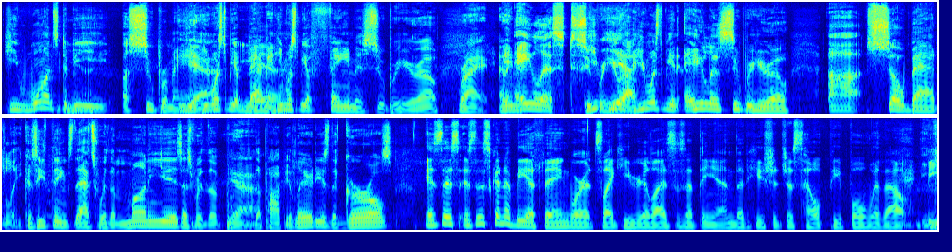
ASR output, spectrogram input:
He wants to be a Superman. Yeah. He wants to be a Batman. Yeah. He wants to be a famous superhero. right. An And A-list He- superhero. yeah, he wants to be an A-list superhero uh, so badly because he thinks that's where the money is. That's where the Yeah. the popularity is. The girls. Is this is this going to be a thing where it's like he realizes at the end that he should just help people without being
